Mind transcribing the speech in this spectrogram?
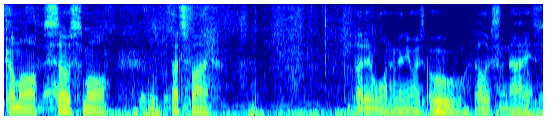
Come off. So small. Look, look, look. That's fine. I didn't want him anyways. Oh, that looks nice. the-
